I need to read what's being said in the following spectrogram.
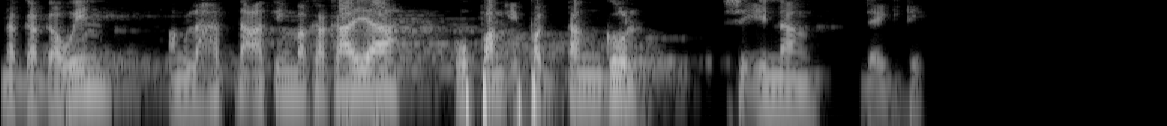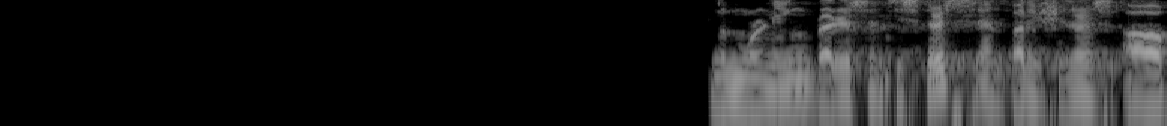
na gagawin ang lahat na ating makakaya upang ipagtanggol si Inang Good morning, brothers and sisters and parishioners of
